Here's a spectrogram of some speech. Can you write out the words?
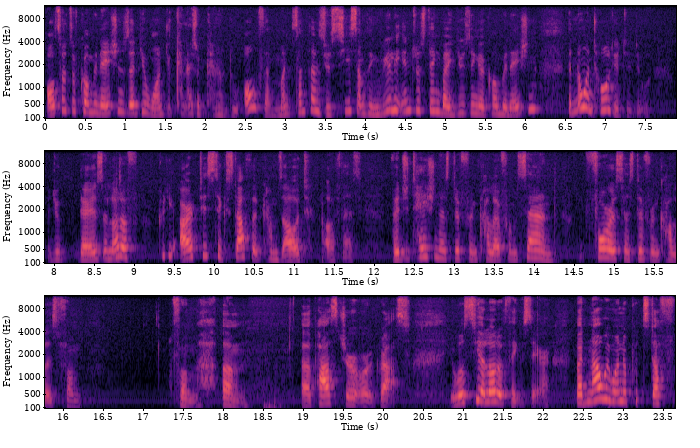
all sorts of combinations that you want. You can actually kind of do all of them. Sometimes you see something really interesting by using a combination that no one told you to do. You, there's a lot of pretty artistic stuff that comes out of this. Vegetation has different color from sand. Forest has different colors from, from um, pasture or grass. You will see a lot of things there. But now we want to put stuff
